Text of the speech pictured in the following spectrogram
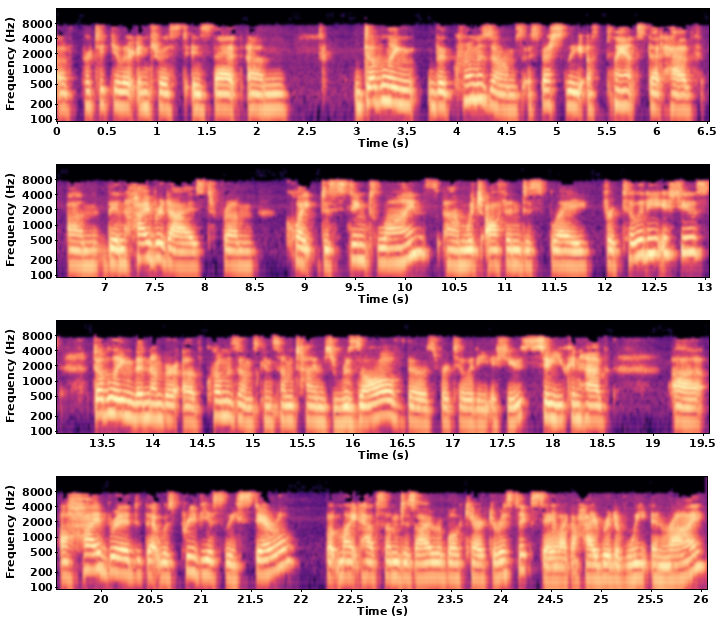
of particular interest is that um, doubling the chromosomes, especially of plants that have um, been hybridized from quite distinct lines, um, which often display fertility issues. Doubling the number of chromosomes can sometimes resolve those fertility issues. So you can have uh, a hybrid that was previously sterile, but might have some desirable characteristics, say like a hybrid of wheat and rye,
